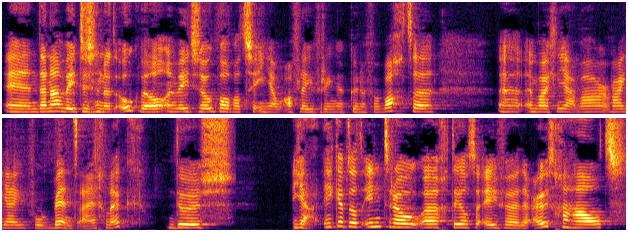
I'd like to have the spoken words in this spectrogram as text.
En daarna weten ze het ook wel. En weten ze ook wel wat ze in jouw afleveringen kunnen verwachten. Uh, en ja, waar, waar jij voor bent eigenlijk. Dus ja, ik heb dat intro uh, gedeelte even eruit gehaald.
